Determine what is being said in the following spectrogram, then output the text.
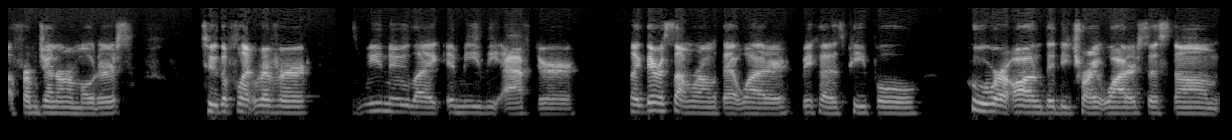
uh, from General Motors to the Flint River. We knew like immediately after, like there was something wrong with that water because people who were on the Detroit water system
